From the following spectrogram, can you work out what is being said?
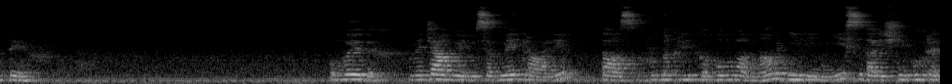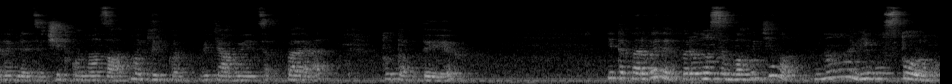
Вдих. Видих. Витягуємося в нейтралі. Таз, грудна клітка, голова на одній лінії. Сідалічні бугри дивляться чітко назад. Маківка витягується вперед. Тут вдих. І тепер видих, переносимо вагу тіла на ліву сторону.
